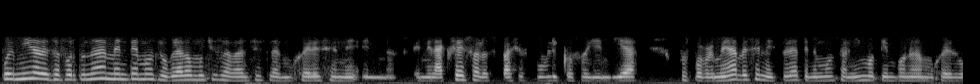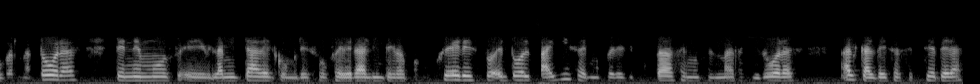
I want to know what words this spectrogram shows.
Pues mira, desafortunadamente hemos logrado muchos avances las mujeres en, el acceso a los espacios públicos hoy en día. Pues por primera vez en la historia tenemos al mismo tiempo nueve mujeres gobernatoras, tenemos eh, la mitad del Congreso Federal integrado por mujeres, en todo el país hay mujeres diputadas, hay muchas más regidoras, alcaldesas, etcétera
